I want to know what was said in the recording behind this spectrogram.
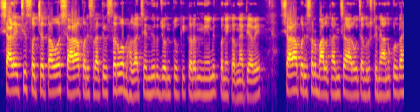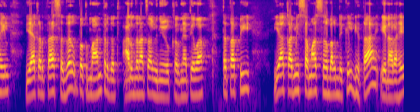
शाळेची स्वच्छता व शाळा परिसरातील सर्व भागाचे निर्जंतुकीकरण नियमितपणे करण्यात यावे. शाळा परिसर बालकांच्या आरोग्याच्या दृष्टीने अनुकूल राहील. याकरता सदर उपक्रमांतर्गत अनुदानाचा विनियोग करण्यात यावा. तथापि या कामी समाज सहभाग देखील घेता येणार आहे.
